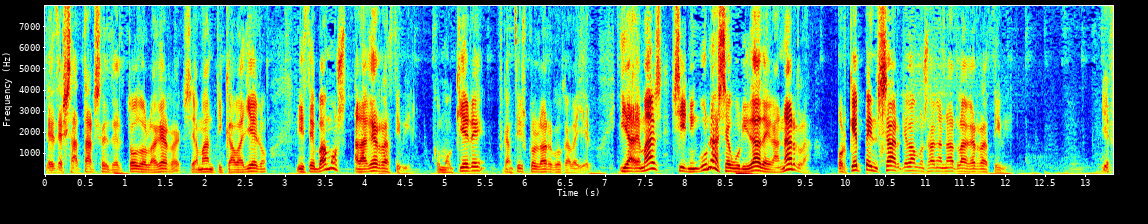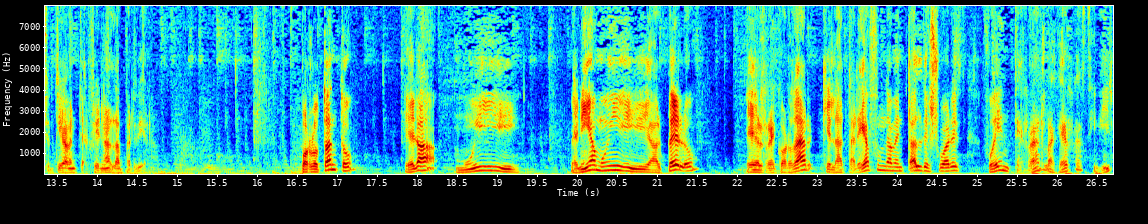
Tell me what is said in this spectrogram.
de desatarse del todo la guerra, que se llama Anticaballero, dice, vamos a la guerra civil, como quiere Francisco Largo Caballero. Y además, sin ninguna seguridad de ganarla. ¿Por qué pensar que vamos a ganar la guerra civil? Y efectivamente, al final la perdieron. Por lo tanto, era muy venía muy al pelo el recordar que la tarea fundamental de Suárez fue enterrar la guerra civil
